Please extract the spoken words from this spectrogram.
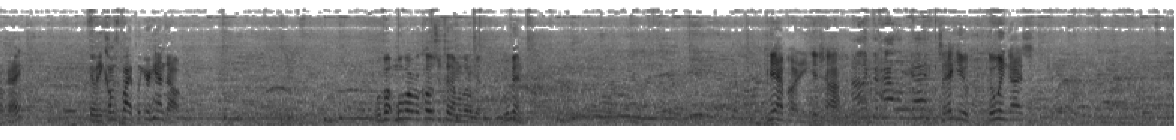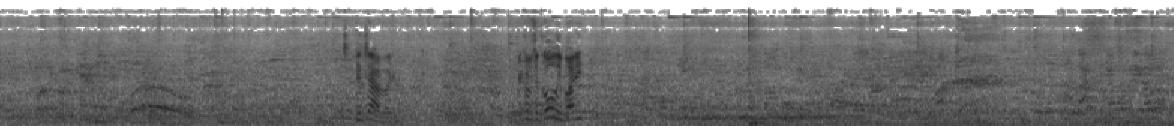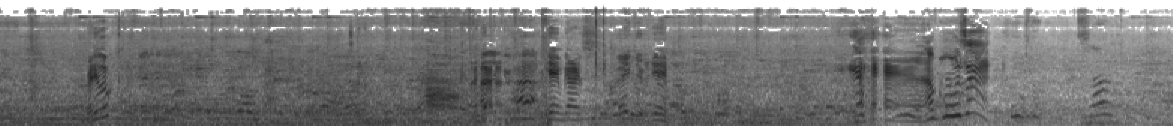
Okay? Okay, when he comes by, put your hand out. Move up, move over closer to them a little bit. Move in. Yeah, buddy. Good job. I like the hat, little guy. Thank you. Good win, guys. Good job, buddy. Here comes the goalie, buddy. Ready, Luke? game, guys. Thank you. Game. Yeah. How cool is that? So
